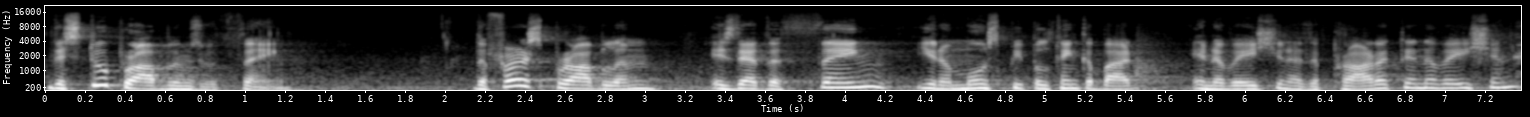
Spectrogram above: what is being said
there's two problems with thing. The first problem is that the thing, you know, most people think about innovation as a product innovation,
